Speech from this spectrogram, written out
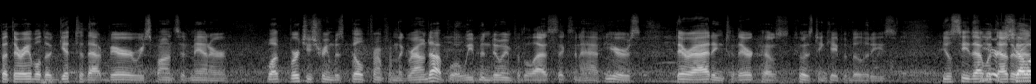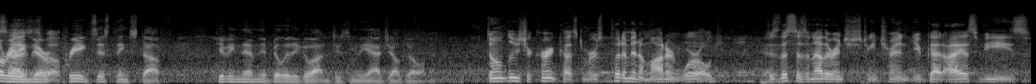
but they're able to get to that very responsive manner what VirtuStream was built from from the ground up, what we've been doing for the last six and a half years, they're adding to their coast, coasting capabilities. You'll see that so with other accelerating SIs their well. pre-existing stuff, giving them the ability to go out and do some of the agile development. Don't lose your current customers, put them in a modern world, because yeah. this is another interesting trend. You've got ISVs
